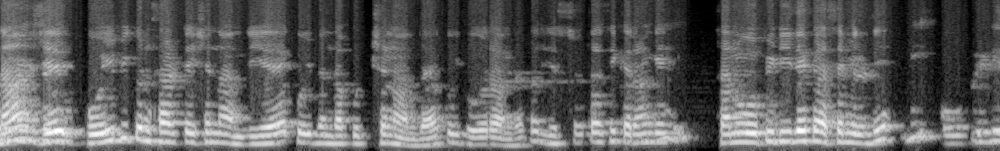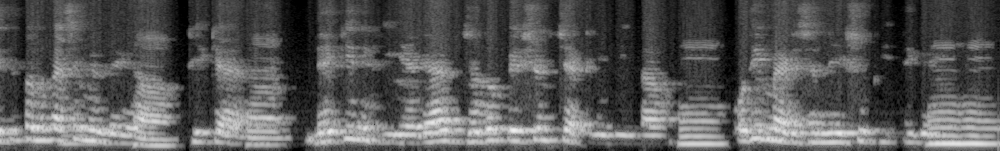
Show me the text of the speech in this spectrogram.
ਨਾ ਜੇ ਕੋਈ ਵੀ ਕੰਸਲਟੇਸ਼ਨ ਆਂਦੀ ਹੈ ਕੋਈ ਬੰਦਾ ਪੁੱਛਣ ਆਂਦਾ ਹੈ ਕੋਈ ਹੋਰ ਆਂਦਾ ਤਾਂ ਰਜਿਸਟਰ ਤਾਂ ਅਸੀਂ ਕਰਾਂਗੇ। ਸਾਨੂੰ ਓਪੀਡੀ ਦੇ ਪੈਸੇ ਮਿਲਦੇ ਆ। ਨਹੀਂ ਓਪੀਡੀ ਤੇ ਤੁਹਾਨੂੰ ਪੈਸੇ ਮਿਲਦੇ ਆ। ਹਾਂ। ਠੀਕ ਹੈ। ਹਾਂ। ਲੇਕਿਨ ਕੀ ਹੈਗਾ ਜਦੋਂ ਪੇਸ਼ੈਂਟ ਚੈੱਕ ਨਹੀਂ ਕੀਤਾ ਹੂੰ। ਉਹਦੀ ਮੈਡੀਸਿਨ ਨਹੀਂ ਇਸ਼ੂ ਕੀਤੀ ਗਈ। ਹੂੰ ਹੂੰ।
